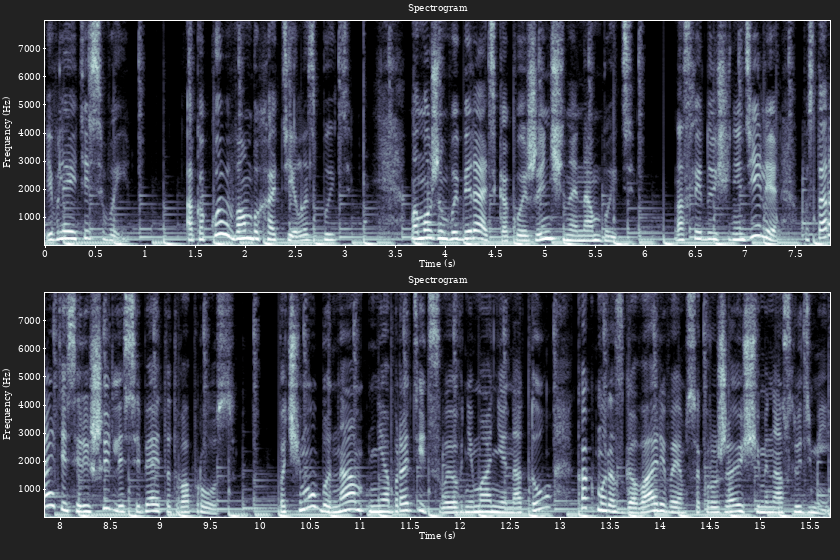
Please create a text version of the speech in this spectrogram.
являетесь вы? А какой вам бы хотелось быть? Мы можем выбирать, какой женщиной нам быть. На следующей неделе постарайтесь решить для себя этот вопрос. Почему бы нам не обратить свое внимание на то, как мы разговариваем с окружающими нас людьми?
